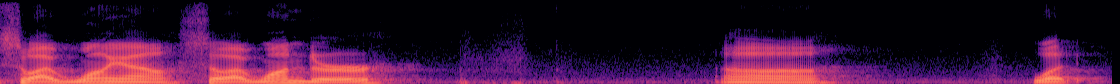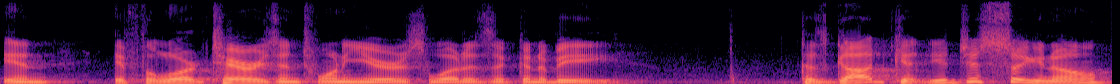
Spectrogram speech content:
so I, yeah, so I wonder uh, what in if the Lord tarries in 20 years, what is it going to be? Because God can, just so you know,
